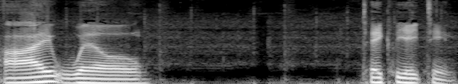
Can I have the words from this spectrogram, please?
I will take the 18.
